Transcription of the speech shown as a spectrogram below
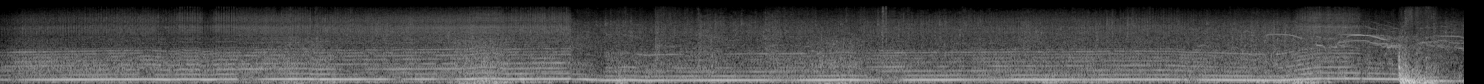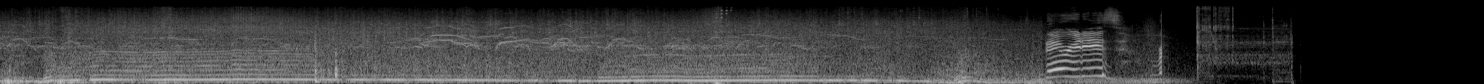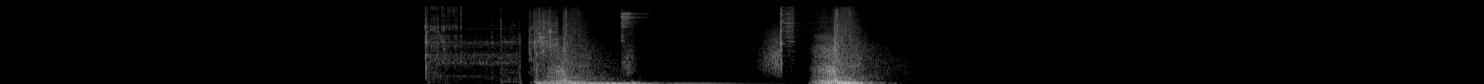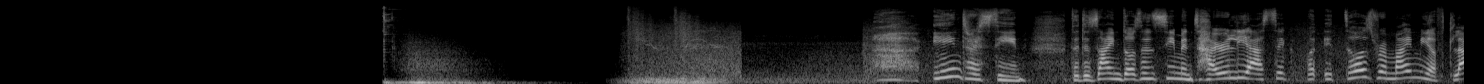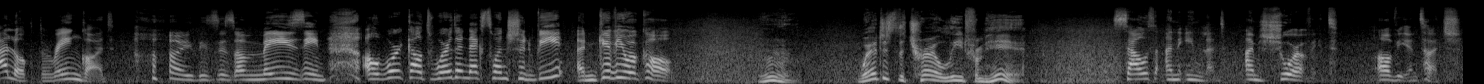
There it is! Interesting. The design doesn't seem entirely Aztec, but it does remind me of Tlaloc, the rain god. this is amazing. I'll work out where the next one should be and give you a call. Hmm. Where does the trail lead from here? South and inland. I'm sure of it. I'll be in touch.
